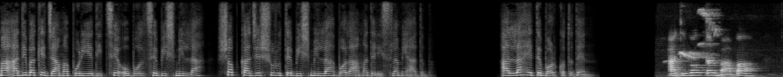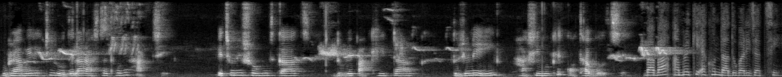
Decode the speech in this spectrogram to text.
মা আদিবাকে জামা পরিয়ে দিচ্ছে ও বলছে বিসমিল্লাহ। সব কাজের শুরুতে বিসমিল্লাহ বলা আমাদের ইসলামী আদব। আল্লাহ এতে বরকত দেন। আদিবা ও তার বাবা গ্রামের একটি রোদেলা রাস্তা ধরে হাঁটছে। পেছনে সবুজ গাছ দূরে পাখির ডাক দুজনেই হাসি মুখে কথা বলছে। বাবা আমরা কি এখন দাদু বাড়ি যাচ্ছি?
